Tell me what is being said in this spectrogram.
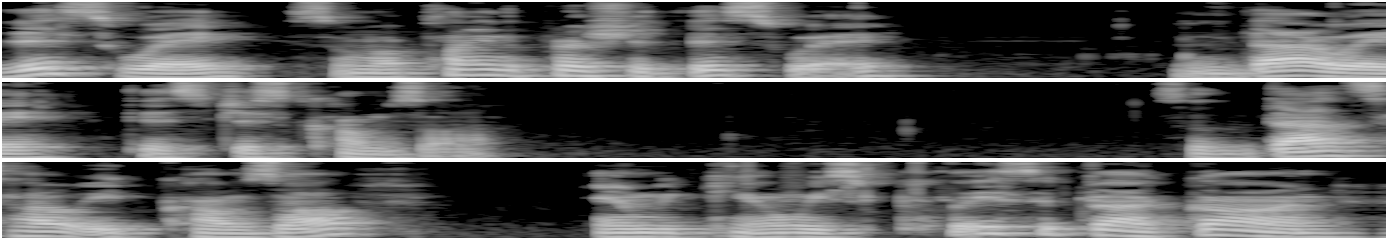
this way. So I'm applying the pressure this way. And that way, this just comes off. So that's how it comes off. And we can always place it back on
